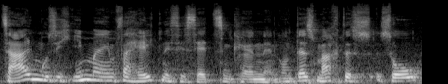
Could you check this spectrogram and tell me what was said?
Zahlen muss ich immer in Verhältnisse setzen können. Und das macht es so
